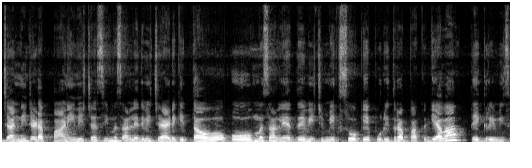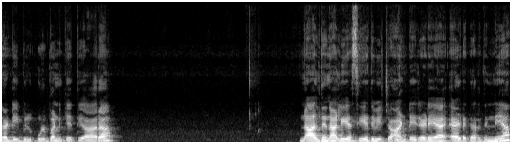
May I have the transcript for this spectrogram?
ਜਾਨੀ ਜਿਹੜਾ ਪਾਣੀ ਵਿੱਚ ਅਸੀਂ ਮਸਾਲੇ ਦੇ ਵਿੱਚ ਐਡ ਕੀਤਾ, ਉਹ ਉਹ ਮਸਾਲਿਆਂ ਦੇ ਵਿੱਚ ਮਿਕਸ ਹੋ ਕੇ ਪੂਰੀ ਤਰ੍ਹਾਂ ਪੱਕ ਗਿਆ ਵਾ ਤੇ ਗ੍ਰੇਵੀ ਸਾਡੀ ਬਿਲਕੁਲ ਬਣ ਕੇ ਤਿਆਰ ਆ। ਨਾਲ ਦੇ ਨਾਲ ਹੀ ਅਸੀਂ ਇਹਦੇ ਵਿੱਚ ਆਂਡੇ ਜਿਹੜੇ ਆ ਐਡ ਕਰ ਦਿੰਨੇ ਆ।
